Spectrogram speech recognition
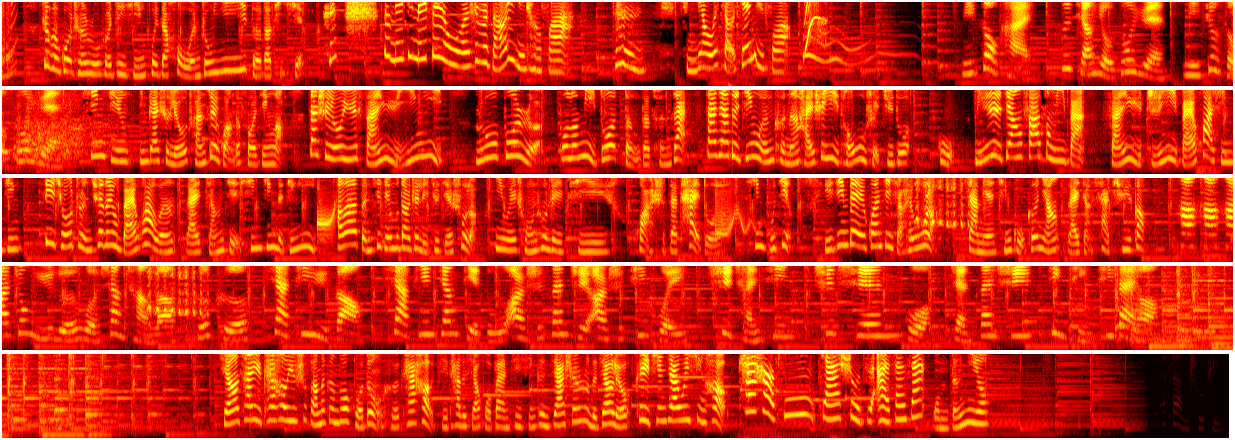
这个过程如何进行，会在后文中一一得到体现。哼，那没心没肺的我，是不是早已经成佛了？哼，请叫我小仙女佛。你奏凯，思想有多远，你就走多远。心经应该是流传最广的佛经了，但是由于梵语音译，如般若、波罗蜜多等的存在，大家对经文可能还是一头雾水居多，故明日将发送一版梵语直译白话心经，力求准确的用白话文来讲解心经的经义。好了，本期节目到这里就结束了，因为虫虫这一期。话实在太多了，心不静，已经被关进小黑屋了。下面请谷歌娘来讲下期预告。哈哈哈！终于轮我上场了，可可。下期预告：下篇将解读二十三至二十七回，是禅心吃参果斩三尸，敬请期待哦。想要参与开号御书房的更多活动，和开号及他的小伙伴进行更加深入的交流，可以添加微信号开号拼音加数字二三三，我们等你哦。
